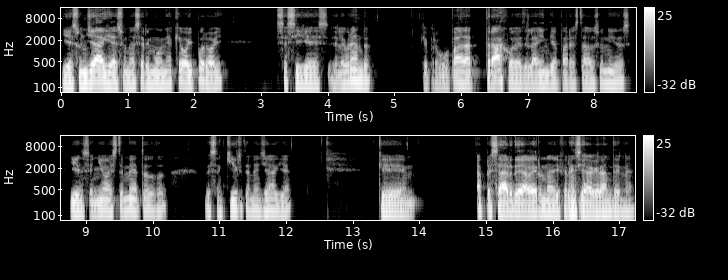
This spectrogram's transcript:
Y es un yagya, es una ceremonia que hoy por hoy se sigue celebrando, que Prabhupada trajo desde la India para Estados Unidos y enseñó este método de Sankirtana Yagya, que a pesar de haber una diferencia grande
